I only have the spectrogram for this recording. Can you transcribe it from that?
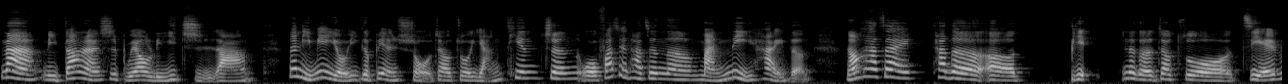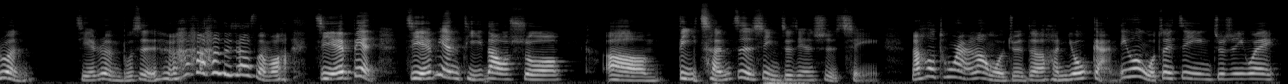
那你当然是不要离职啊。那里面有一个辩手叫做杨天真，我发现他真的蛮厉害的。然后他在他的呃别那个叫做结论结论不是，那叫什么结辩结辩提到说，呃底层自信这件事情，然后突然让我觉得很有感，因为我最近就是因为。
